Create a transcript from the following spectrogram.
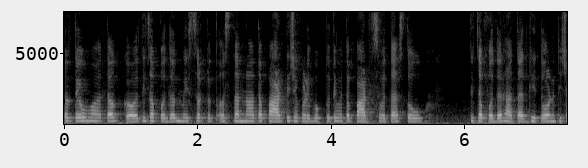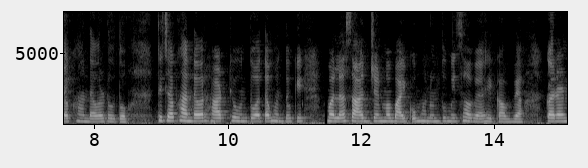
तर तेव्हा आता तिचा पदर निसटत असताना आता पार्थ तिच्याकडे बघतो तेव्हा आता पार्थ स्वतःच तो तिचा पदर हातात घेतो आणि तिच्या खांद्यावर ठेवतो. तिच्या खांद्यावर हात ठेवून तो आता म्हणतो की मला सात जन्म बायको म्हणून तुम्हीच हवे आहे काव्या. कारण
